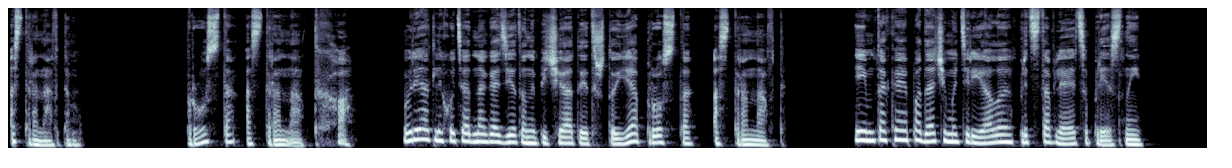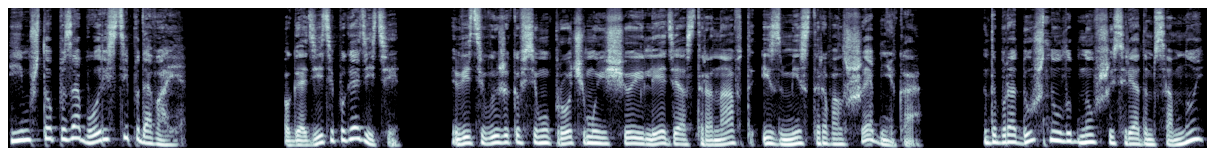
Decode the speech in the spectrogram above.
астронавтом. Просто астронавт. Ха! Вряд ли хоть одна газета напечатает, что я просто астронавт. Им такая подача материала представляется пресной. Им что по забористи подавай. Погодите, погодите. Ведь вы же ко всему прочему еще и леди-астронавт из «Мистера-волшебника». Добродушно улыбнувшись рядом со мной,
